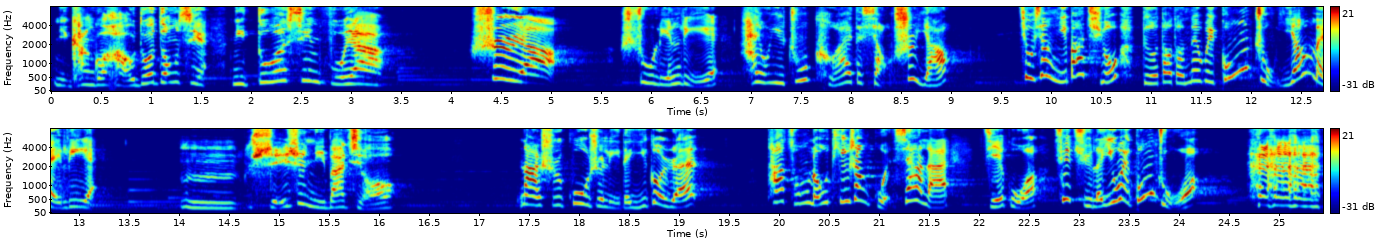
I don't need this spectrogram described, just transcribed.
你看过好多东西，你多幸福呀！是呀，树林里还有一株可爱的小赤羊，就像泥巴球得到的那位公主一样美丽。嗯，谁是泥巴球？那是故事里的一个人，他从楼梯上滚下来，结果却娶了一位公主。哈哈哈！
